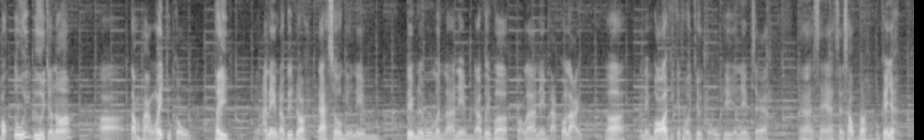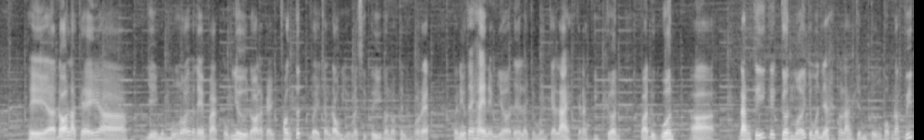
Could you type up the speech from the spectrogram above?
móc túi đưa cho nó à, tầm khoảng mấy chục củ thì anh em đã biết rồi đa số những anh em tìm đến với mình là anh em đã về bờ hoặc là anh em đã có lãi. Đó anh em bỏ thì cái thói chơi cũ thì anh em sẽ à, sẽ sẽ sống thôi. Ok nha. Thì à, đó là cái à, gì mình muốn nói với anh em và cũng như đó là cái phân tích về trận đấu giữa Man City và Nottingham Forest. Và nếu thấy hay anh em nhớ để lại cho mình cái like cái đăng ký kênh và đừng quên à, đăng ký cái kênh mới cho mình nha. Đó là trịnh tướng bóng đá vip.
